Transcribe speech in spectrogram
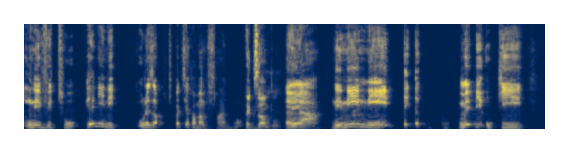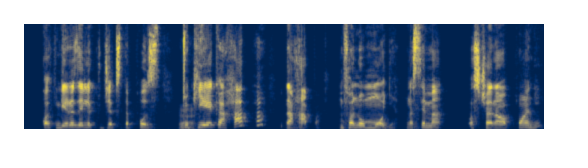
ni vitu yani ni unaweza kutupatia kama mfano? Example. Yeah. ni nini eh, eh, maybe uki kwa kiingereza ile kujuxtapose tukiweka hapa na hapa. Mfano mmoja unasema wasichana wa pwani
